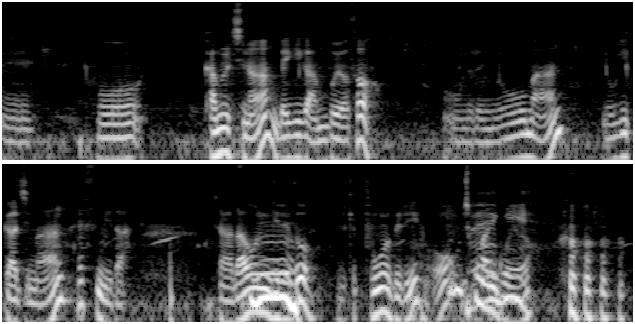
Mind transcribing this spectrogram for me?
예, 뭐 가물치나 메기가 안 보여서 오늘은 요만 여기까지만 했습니다 자 나오는 길에도 이렇게 붕어들이 엄청 많이 보여요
